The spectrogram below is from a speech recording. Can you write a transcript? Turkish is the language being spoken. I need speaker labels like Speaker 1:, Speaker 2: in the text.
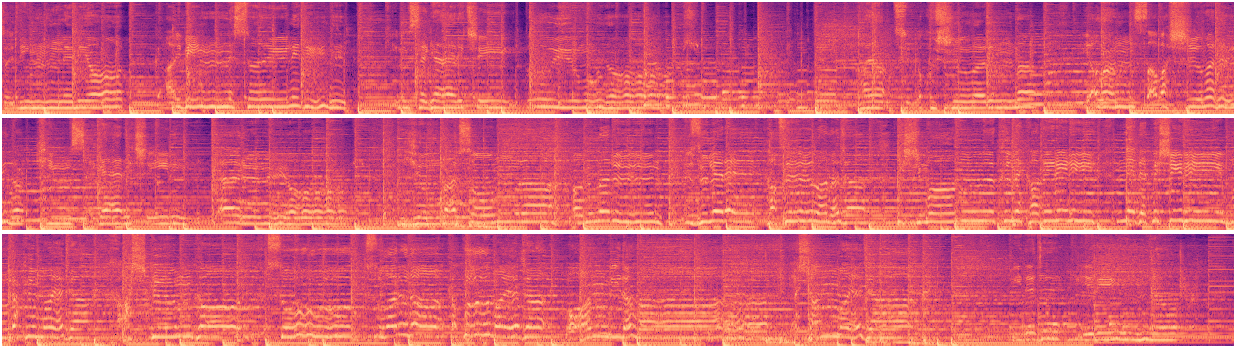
Speaker 1: kimse dinlemiyor Kalbin ne söylediğini Kimse gerçeği duymuyor. Hayat yokuşlarında Yalan savaşlarıyla Kimse gerçeğini görmüyor. Yıllar sonra anıların üzülerek hatırlanacak Pişmanlık ne kaderini ne de peşini bırakmayacak. Aşkın kor soğuk sularına kapılmayacak. O an bir daha yaşanmayacak. Gidecek yerin yok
